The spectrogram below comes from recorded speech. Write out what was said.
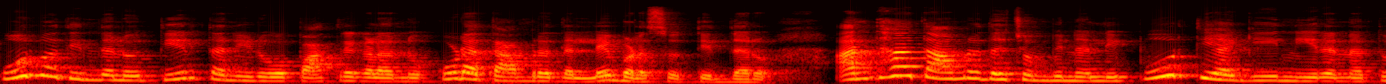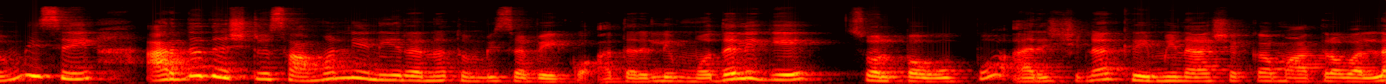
ಪೂರ್ವದಿಂದಲೂ ತೀರ್ಥ ನೀಡುವ ಪಾತ್ರೆಗಳನ್ನು ಕೂಡ ತಾಮ್ರದಲ್ಲೇ ಬಳಸುತ್ತಿದ್ದರು. ಅಂತಹ ತಾಮ್ರದ ಚೊಂಬಿನಲ್ಲಿ ಪೂರ್ತಿಯಾಗಿ ನೀರನ್ನು ತುಂಬಿಸಿ ಅರ್ಧದಷ್ಟು ಸಾಮಾನ್ಯ ನೀರನ್ನು ತುಂಬಿಸಬೇಕು. ಅದರಲ್ಲಿ ಮೊದಲಿಗೆ ಸ್ವಲ್ಪ ಉಪ್ಪು, ಅರಿಶಿನ, ಕ್ರಿಮಿನಾಶಕ ಮಾತ್ರವಲ್ಲ,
